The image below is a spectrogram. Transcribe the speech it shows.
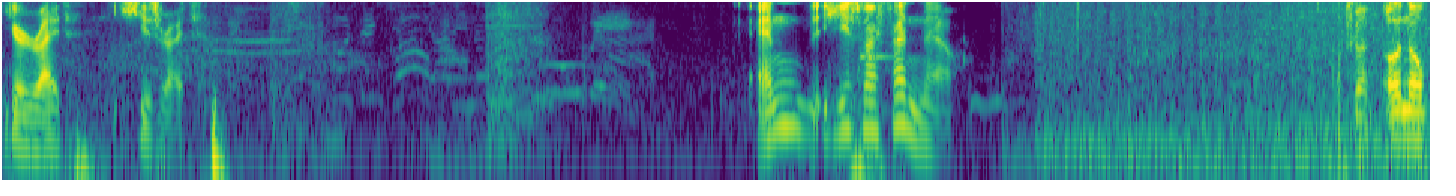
You're right. He's right. And he's my friend now. Let's go. Oh, nope.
